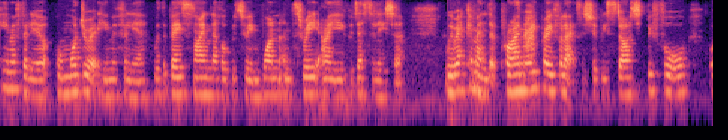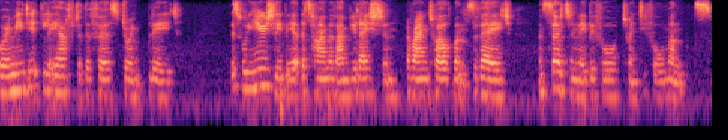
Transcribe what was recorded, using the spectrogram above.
haemophilia or moderate haemophilia with a baseline level between 1 and 3 IU per deciliter, we recommend that primary prophylaxis should be started before or immediately after the first joint bleed. This will usually be at the time of ambulation, around 12 months of age, and certainly before 24 months.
